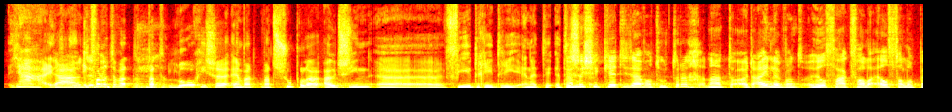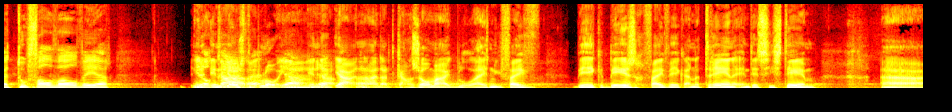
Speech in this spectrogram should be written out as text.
Ja, ik, Ja, ik vond het er wat, wat logischer en wat, wat soepeler uitzien, eh 4-3-3. En het, het Maar is, misschien keert hij daar wel toe terug uiteindelijk. Want heel vaak vallen elftal ook per toeval wel weer in, in, in elkaar. de juiste plooi. Ja, in de- ja, ja, ja. Nou, dat kan zomaar. Ik bedoel, hij is nu vijf weken bezig, vijf weken aan het trainen in dit systeem. Eh,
